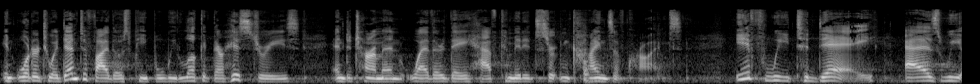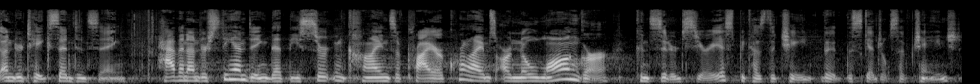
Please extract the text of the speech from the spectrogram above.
in order to identify those people, we look at their histories and determine whether they have committed certain kinds of crimes. If we today, as we undertake sentencing, have an understanding that these certain kinds of prior crimes are no longer considered serious because the, the, the schedules have changed,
